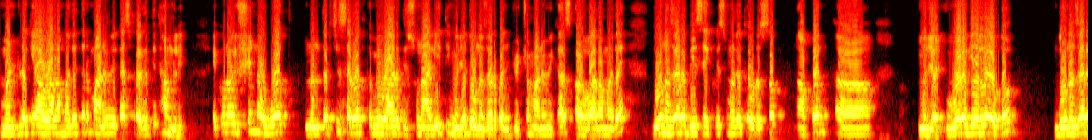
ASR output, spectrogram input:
म्हटलं की अहवालामध्ये तर मानवी विकास प्रगती थांबली. एकोणीसशे नव्वद नंतरची सर्वात कमी वाढ दिसून आली ती म्हणजे दोन हजार पंचवीसच्या मानवी विकास अहवालामध्ये. दोन हजार वीस एकवीसमध्ये थोडस आपण म्हणजे वर गेलो होतो. दोन हजार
